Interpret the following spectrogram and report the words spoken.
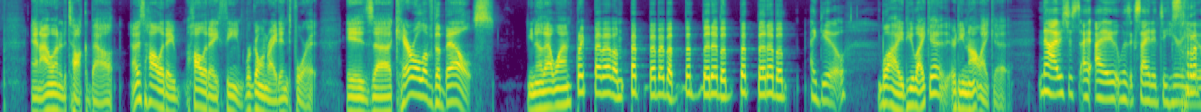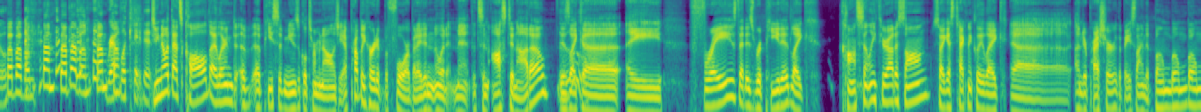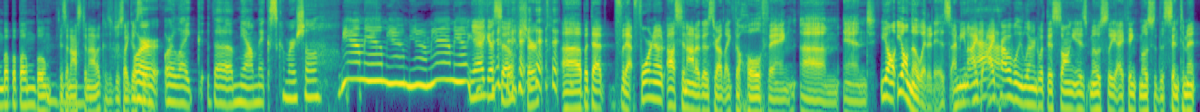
And I wanted to talk about uh, this holiday holiday themed. We're going right in for it. Is uh, Carol of the Bells. You know that one? I do. Why? Do you like it or do you not like it? No, I was just I, I was excited to hear you replicate it. Do you know what that's called? I learned a, a piece of musical terminology. I've probably heard it before, but I didn't know what it meant. It's an ostinato. Is like a a phrase that is repeated like constantly throughout a song. So I guess technically like uh under pressure, the bass line, the boom boom boom boom boom boom boom is an ostinato because it just like goes through. or or like the Meow Mix commercial. meow meow meow meow meow meow. Yeah, I guess so. Sure. Uh, but that for that four note ostinato goes throughout like the whole thing. Um, and y'all y'all know what it is. I mean, I I probably learned what this song is mostly. I think most of the sentiment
